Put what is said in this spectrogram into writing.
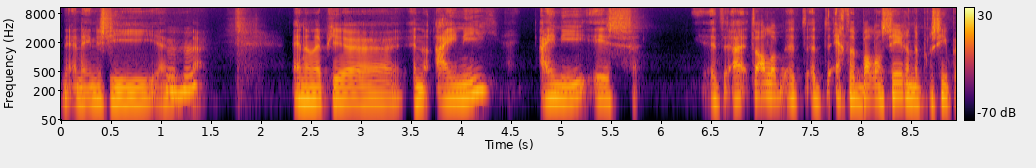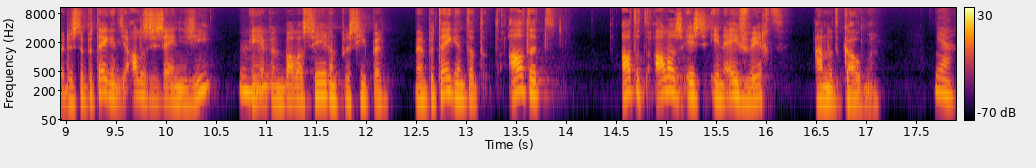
en energie. En, Mhm. nou. en dan heb je eh, een Aini. Aini is het, het, alle, het, het echte balancerende principe. Dus dat betekent dat alles is energie. En je hebt een balancerend principe. Dat betekent dat het altijd, altijd alles is in evenwicht aan het komen. Ja.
